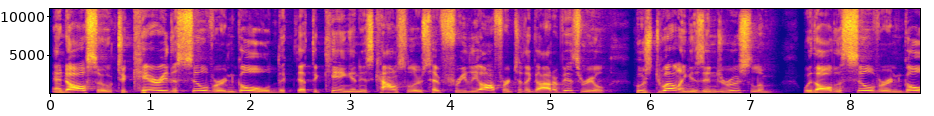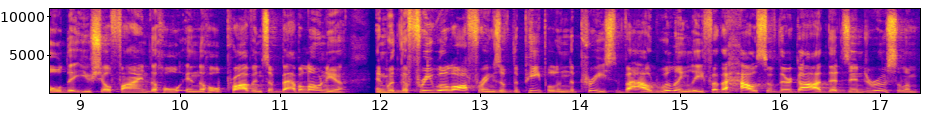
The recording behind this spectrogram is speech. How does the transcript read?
and also to carry the silver and gold that the king and his counselors have freely offered to the God of Israel, whose dwelling is in Jerusalem, with all the silver and gold that you shall find the whole, in the whole province of Babylonia, and with the freewill offerings of the people and the priests, vowed willingly for the house of their God that's in Jerusalem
